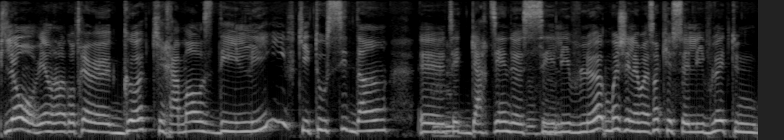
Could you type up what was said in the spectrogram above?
Puis là, on vient de rencontrer un gars qui ramasse des livres, qui est aussi dans, euh, tu sais, gardien de ces livres-là. Moi, j'ai l'impression que ce livre-là est une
